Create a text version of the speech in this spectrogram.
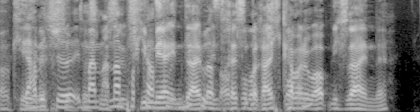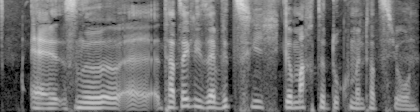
Okay, Da hab das ich, äh, stimmt. in meinem anderen Viel Podcast mehr mit in deinem Nikolas auch Interessenbereich kann man überhaupt nicht sein, ne? Äh, ist eine äh, tatsächlich sehr witzig gemachte Dokumentation.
